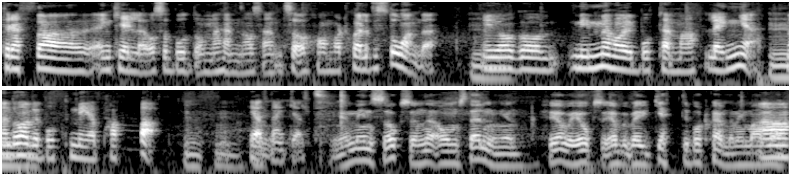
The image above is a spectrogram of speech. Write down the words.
Träffade en kille och så bodde hon med henne och sen så har hon varit självstående. Mm. Men jag och Mimme har ju bott hemma länge. Mm. Men då har vi bott med pappa Mm, mm. Helt enkelt. Jag minns också den där omställningen. För jag var ju också, jag blev jättebortskämd med min mamma Ja.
